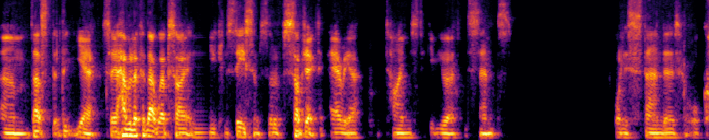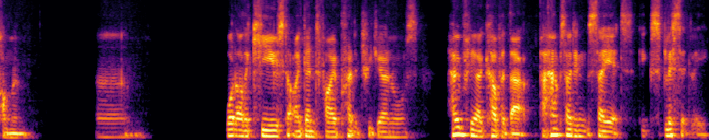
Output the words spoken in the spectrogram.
um, that's the, the, yeah so have a look at that website and you can see some sort of subject area times to give you a sense what is standard or common. Um, what are the cues to identify predatory journals? Hopefully, I covered that. Perhaps I didn't say it explicitly,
